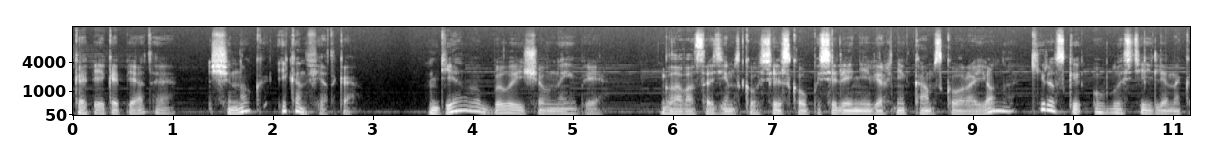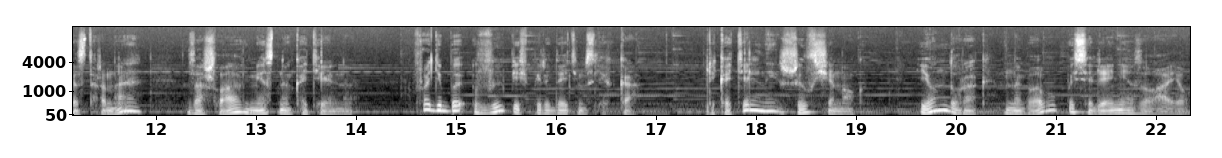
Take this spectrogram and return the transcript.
Копейка пятая, щенок и конфетка. Дело было еще в ноябре – Глава Сазимского сельского поселения Верхнекамского района Кировской области Елена Косторная зашла в местную котельную. Вроде бы выпив перед этим слегка. При котельной жил щенок. И он, дурак, на главу поселения залаял.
